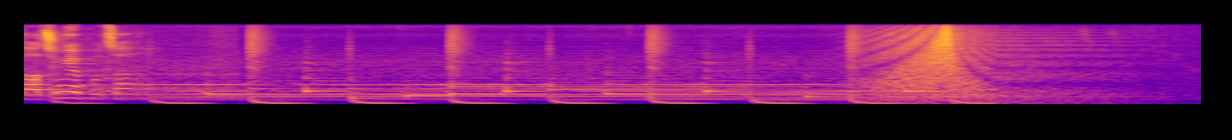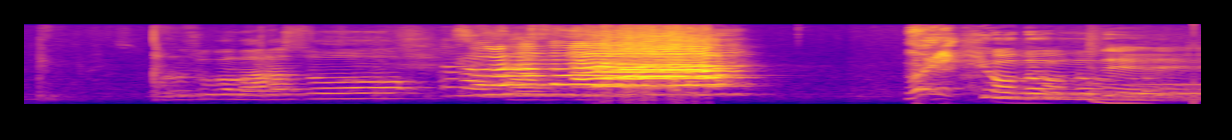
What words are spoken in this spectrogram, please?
나중에 보자 수고 많았어. 효놈들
